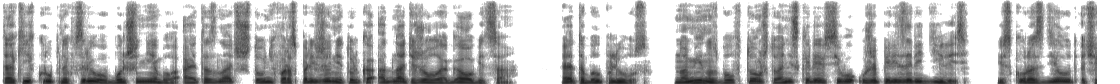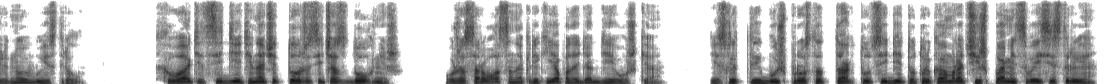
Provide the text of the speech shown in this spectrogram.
Таких крупных взрывов больше не было, а это значит, что у них в распоряжении только одна тяжелая гаубица. Это был плюс. Но минус был в том, что они, скорее всего, уже перезарядились и скоро сделают очередной выстрел. «Хватит сидеть, иначе тоже сейчас сдохнешь!» Уже сорвался на крик я, подойдя к девушке. «Если ты будешь просто так тут сидеть, то только омрачишь память своей сестры.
